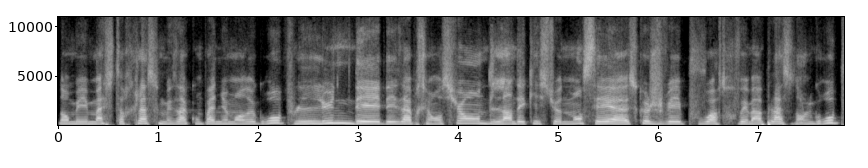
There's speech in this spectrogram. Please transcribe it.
dans mes masterclass ou mes accompagnements de groupe. L'une des, appréhensions, l'un des questionnements, c'est euh, est-ce que je vais pouvoir trouver ma place dans le groupe?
